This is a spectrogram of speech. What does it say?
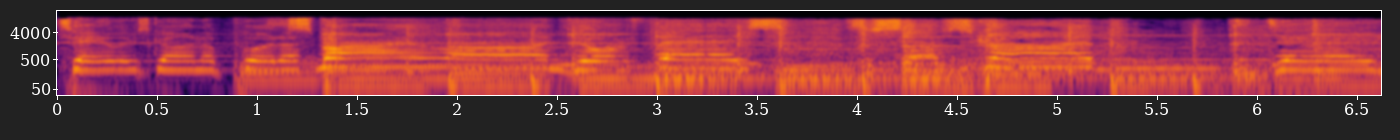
Taylor's gonna put a smile on your face. So subscribe today.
